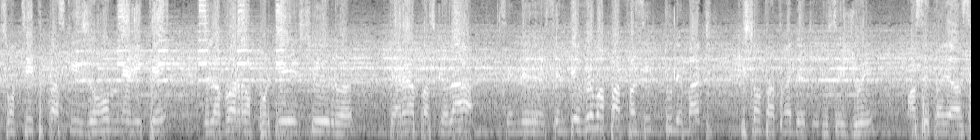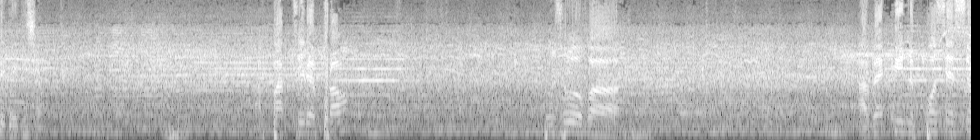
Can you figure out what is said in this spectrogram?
son titre parce qu'ils auront mérité de l'avoir remporté sur terrain parce que là, ce n'était vraiment pas facile tous les matchs qui sont en train de, de se jouer en cette, en cette édition. La partie reprend. Toujours euh, avec une possession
